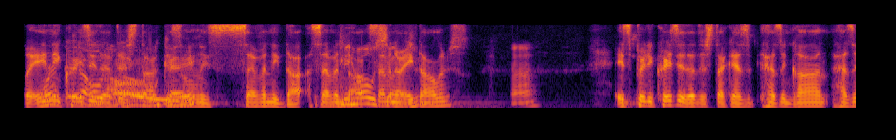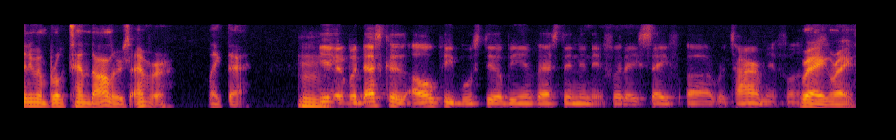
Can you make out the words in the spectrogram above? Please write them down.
but ain't Weren't it crazy that their only- stock is okay. only seventy do- seven Let me do- seven or eight dollars? Huh? It's pretty crazy that their stock has hasn't gone hasn't even broke ten dollars ever like that. Hmm. Yeah, but that's because old people still be investing in it for their safe uh, retirement fund. Right, right,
